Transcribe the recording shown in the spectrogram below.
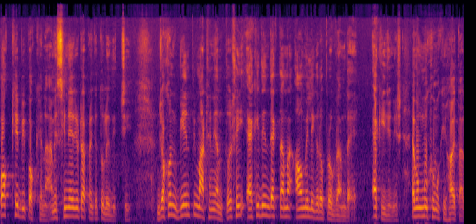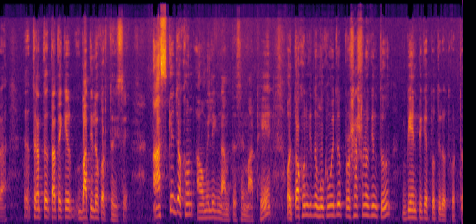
পক্ষে বিপক্ষে না। আমি সিনারিওটা আপনাকে তুলে দিচ্ছি। যখন বিএনপি মাঠে নিয়ে আনতো, সেই একই দিন দেখতাম আমরা আওয়ামী লীগেরও প্রোগ্রাম দেয়। একই জিনিস। এবং মুখোমুখি হয় তারা। তাতে কেউ বাতিলও করতে হয়েছে আজকে যখন আওয়ামী লীগ নামতেছে মাঠে, ও তখন কিন্তু মুখোমুখি প্রশাসনও কিন্তু বিএনপিকে প্রতিরোধ করতো।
